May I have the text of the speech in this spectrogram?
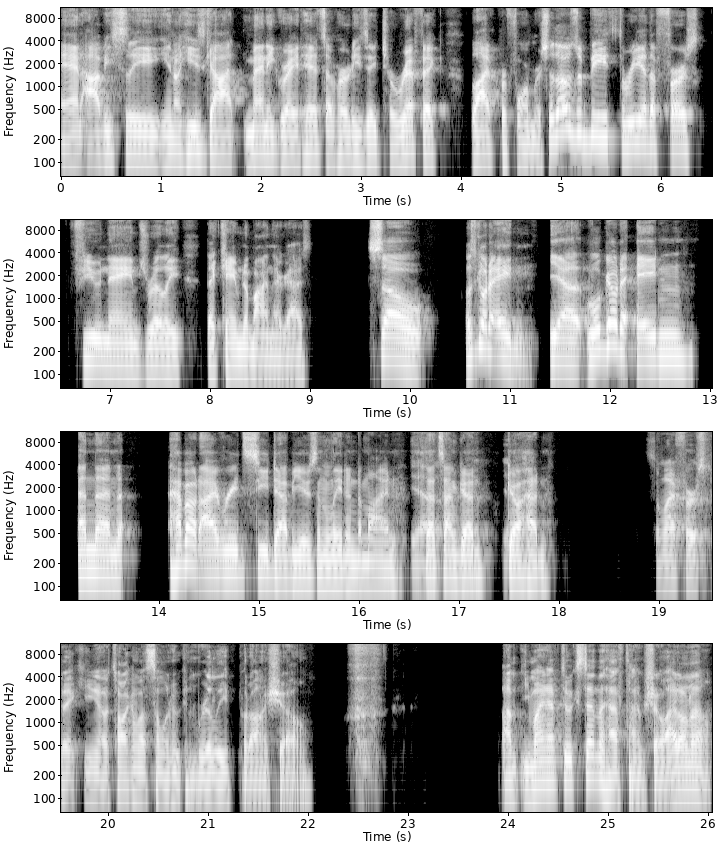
and obviously, you know he's got many great hits. I've heard he's a terrific live performer. So those would be three of the first few names really that came to mind there, guys. So Let's go to Aiden. Yeah, we'll go to Aiden, and then how about I read CWs and lead into mine? Yeah, that sound good. Yeah. Go ahead. So my first pick, you know, talking about someone who can really put on a show. Um, you might have to extend the halftime show. I don't know.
